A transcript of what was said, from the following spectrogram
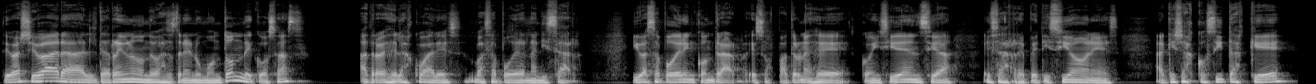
te va a llevar al terreno donde vas a tener un montón de cosas a través de las cuales vas a poder analizar y vas a poder encontrar esos patrones de coincidencia, esas repeticiones, aquellas cositas que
